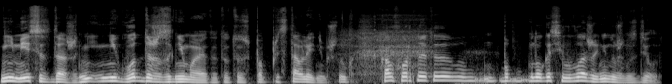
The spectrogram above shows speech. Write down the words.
не месяц даже, не, не год даже занимает это, то есть по представлениям, что комфортно это много сил вложений нужно сделать.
